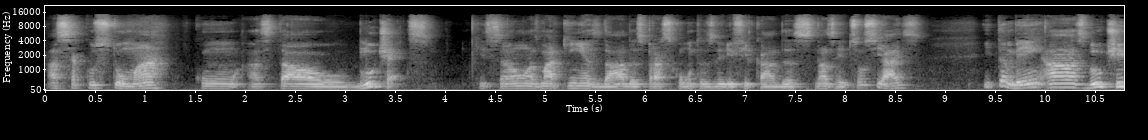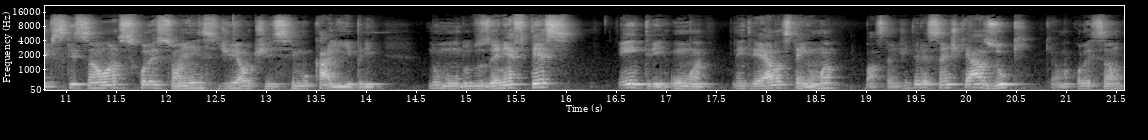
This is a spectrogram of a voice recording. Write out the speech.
a se acostumar com as tal blue checks, que são as marquinhas dadas para as contas verificadas nas redes sociais, e também as blue chips, que são as coleções de altíssimo calibre no mundo dos NFTs. Entre uma, entre elas tem uma bastante interessante que é a Azuki, que é uma coleção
